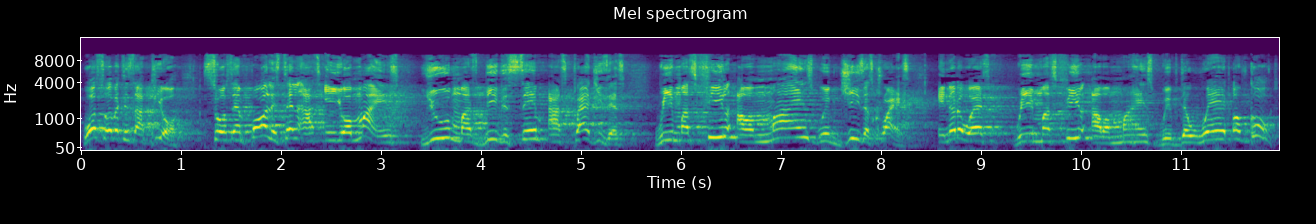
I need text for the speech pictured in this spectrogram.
Whatsoever things are pure. So St. Paul is telling us, in your minds, you must be the same as Christ Jesus. We must fill our minds with Jesus Christ. In other words, we must fill our minds with the Word of God.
